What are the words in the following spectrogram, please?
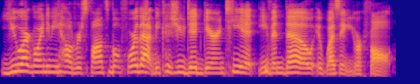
you are going to be held responsible for that because you did guarantee it even though it wasn't your fault.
